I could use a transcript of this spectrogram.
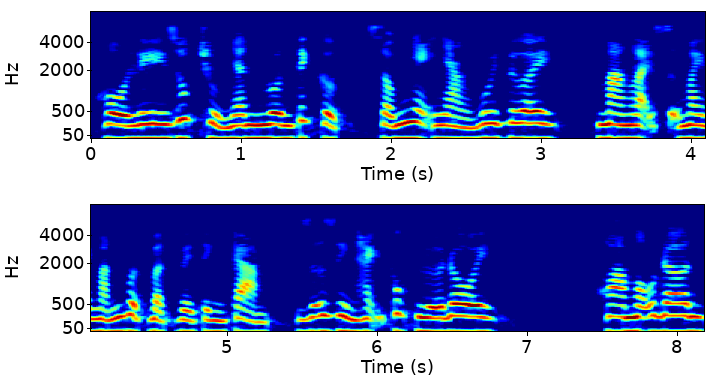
hồ ly giúp chủ nhân luôn tích cực, sống nhẹ nhàng vui tươi, mang lại sự may mắn vượt bật về tình cảm, giữ gìn hạnh phúc lứa đôi. Hoa mẫu đơn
